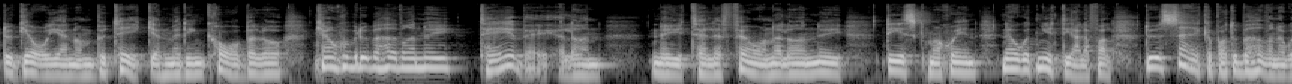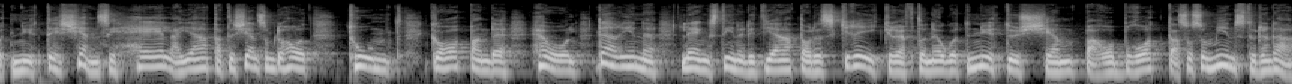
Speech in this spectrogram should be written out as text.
Du går genom butiken med din kabel och kanske du behöver en ny TV eller en ny telefon eller en ny diskmaskin. Något nytt i alla fall. Du är säker på att du behöver något nytt. Det känns i hela hjärtat. Det känns som du har ett tomt, gapande hål där inne längst in i ditt hjärta och det skriker efter något nytt. Du kämpar och brottas och så minns du den där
